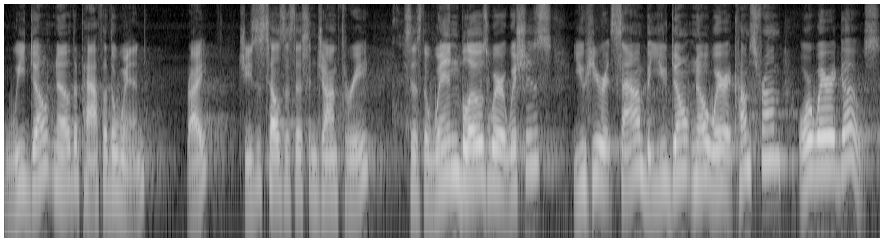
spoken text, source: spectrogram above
We don't know the path of the wind, right? Jesus tells us this in John 3. Says, The wind blows where it wishes. You hear its sound, but you don't know where it comes from or where it goes.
